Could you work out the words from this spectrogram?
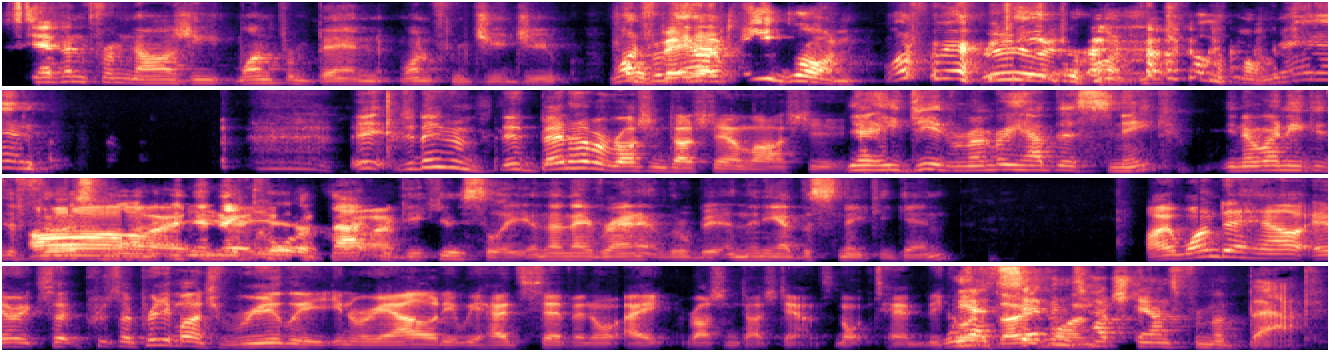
seven from Najee, one from Ben, one from Juju, one Oh, from Ben Eric had- Ebron, one from Eric Really? Ebron. Come on, man. Eh, Did even did Ben have a rushing touchdown last year? Yeah, he did. Remember, he had the sneak. You know when he did the first Oh, one, and then yeah, they yeah, caught that's it back right. ridiculously, and then they ran it a little bit, and then he had the sneak again. I wonder how Eric. So, so pretty much, really, in reality, we had seven or eight rushing touchdowns, not ten. Because We had those seven ones- touchdowns from a back.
